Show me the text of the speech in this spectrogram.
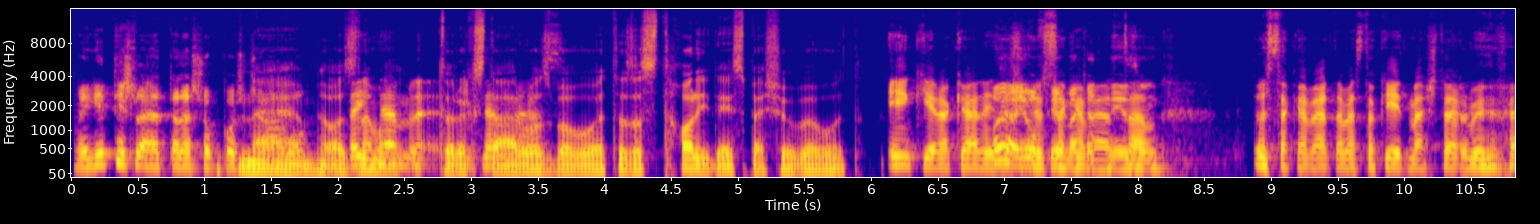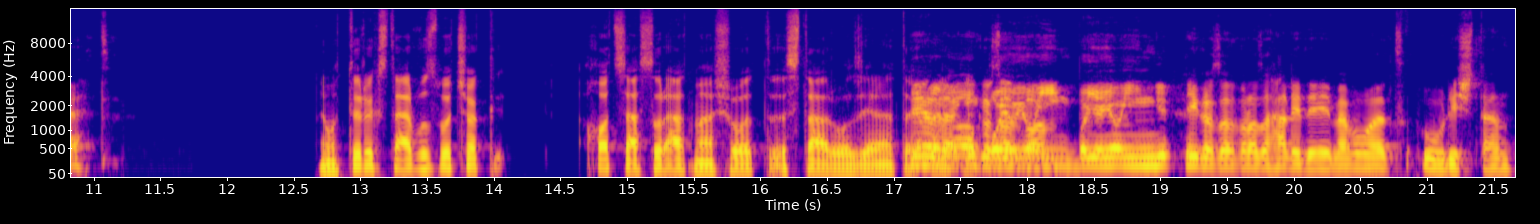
Még itt is lehet telesoppos csávó. Nem, az De nem, nem a török nem Star. Wars-ba volt, az a Holiday special volt. Én kérek elnézést, Olyan jó hogy összekevertem. nézünk. Összekevertem ezt a két mesterművet. Nem, a török Star Wars-ba csak 600-szor átmásolt Star Wars jelenetek. Tényleg. A igazad van. boyoing. Igazad van, az a holiday volt. Úristen.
